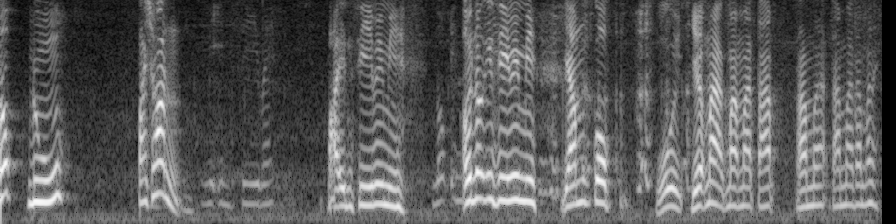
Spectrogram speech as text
นกหนูปลาช่อนมีอินซีไหมปลาอินทรีไม่มีนกอินเออนกอินทรีไม่มียำกบโอ้ยเยอะมากมามาตามตามมาตามมาตามมาเลย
